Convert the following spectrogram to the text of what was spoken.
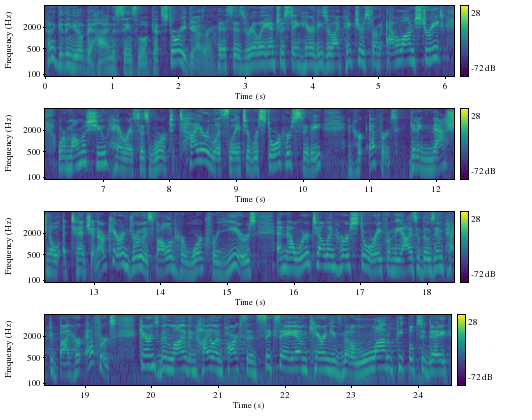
kind of giving you a behind the scenes look at story gathering. This is really interesting here. These are live pictures from Avalon Street, where Mama Shu Harris has worked tirelessly to restore her city and her efforts getting national attention. Our Karen Drew has followed her work for years, and now we're telling her story from the eyes of those impacted by her efforts. Karen's been live in Highland Park since 6 a.m. Karen, you've met a lot of people today.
